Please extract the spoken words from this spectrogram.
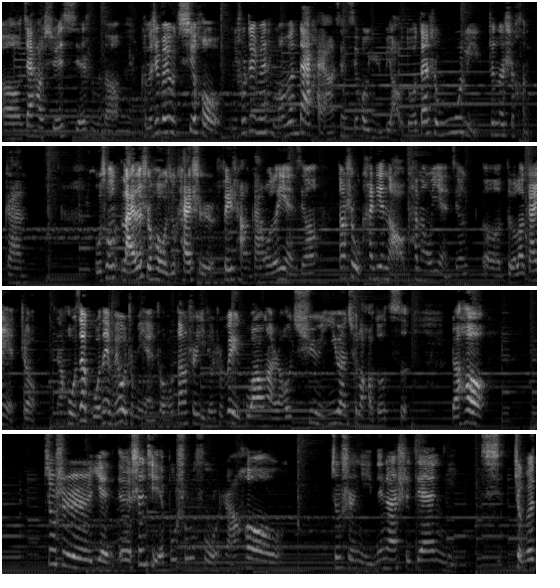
呃，加上学习什么的，可能这边又气候，你说这边什么温带海洋性气候，雨比较多，但是屋里真的是很干。我从来的时候我就开始非常干，我的眼睛，当时我看电脑看到我眼睛，呃，得了干眼症。然后我在国内没有这么严重，我当时已经是畏光啊，然后去医院去了好多次，然后就是眼呃身体也不舒服，然后。就是你那段时间，你气整个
